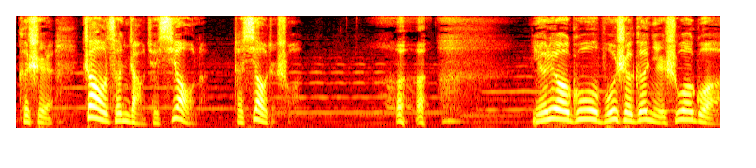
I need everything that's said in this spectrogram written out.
可是赵村长却笑了。他笑着说：“呵呵，你六姑不是跟你说过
